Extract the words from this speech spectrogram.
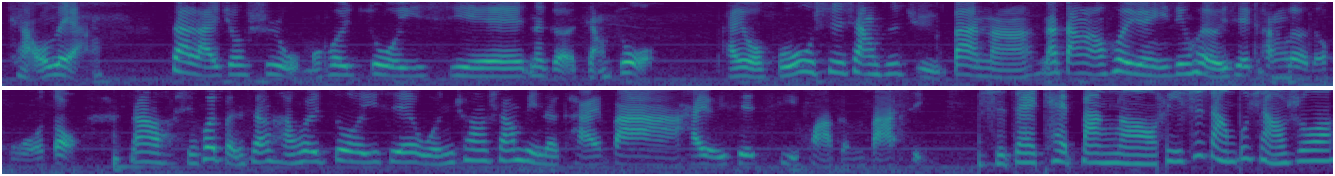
桥梁。再来就是我们会做一些那个讲座，还有服务事项之举办啊。那当然会员一定会有一些康乐的活动。那协会本身还会做一些文创商品的开发，还有一些企划跟发行。实在太棒了，理事长不想说，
